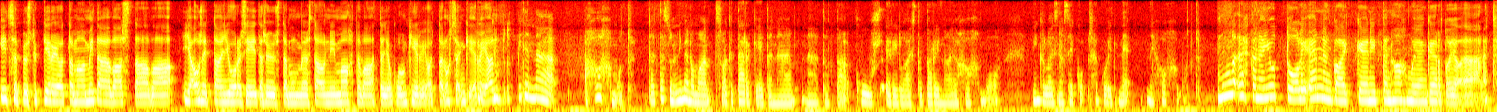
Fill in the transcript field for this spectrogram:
itse pysty kirjoittamaan mitään vastaavaa ja osittain juuri siitä syystä mun mielestä on niin mahtavaa, että joku on kirjoittanut sen kirjan. Miten nämä hahmot, tai tässä on nimenomaan se on aika tärkeitä nämä, nämä tota, kuusi erilaista tarinaa ja hahmoa – minkälaisina seko, sekoit ne, ne hahmot? Mulle ehkä ne juttu oli ennen kaikkea niiden hahmojen kertoja äänet.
